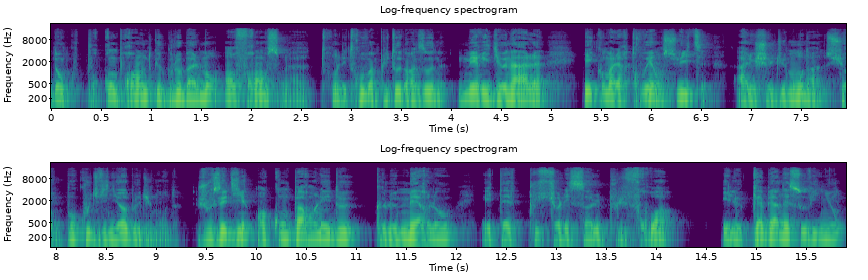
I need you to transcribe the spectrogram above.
Donc pour comprendre que globalement en France, on, les trouve hein, plutôt dans la zone méridionale et qu'on va les retrouver ensuite à l'échelle du monde hein, sur beaucoup de vignobles du monde. Je vous ai dit en comparant les deux que le merlot était plus sur les sols plus froids et le cabernet sauvignon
